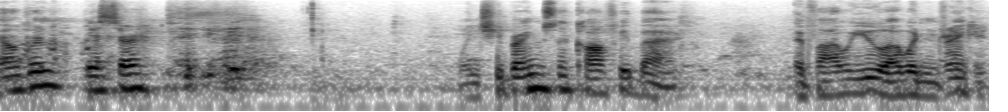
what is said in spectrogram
Alvin, Yes, sir. when she brings the coffee back, if I were you, I wouldn't drink it.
